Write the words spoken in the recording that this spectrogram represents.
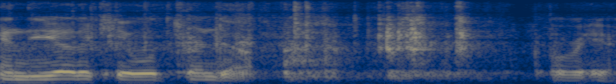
And the other cable turned up over here.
